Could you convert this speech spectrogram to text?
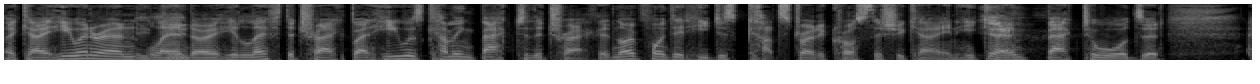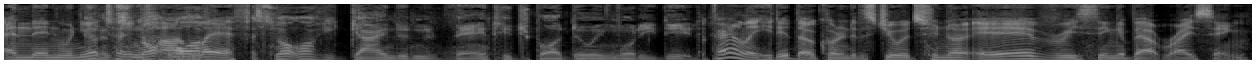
Okay, he went around He Lando, he left the track, but he was coming back to the track. At no point did he just cut straight across the chicane. He came Yeah. back towards it. And then when you're turning hard like, left, It's not like he gained an advantage by doing what he did. Apparently, he did, though, according to the stewards who know everything about racing.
